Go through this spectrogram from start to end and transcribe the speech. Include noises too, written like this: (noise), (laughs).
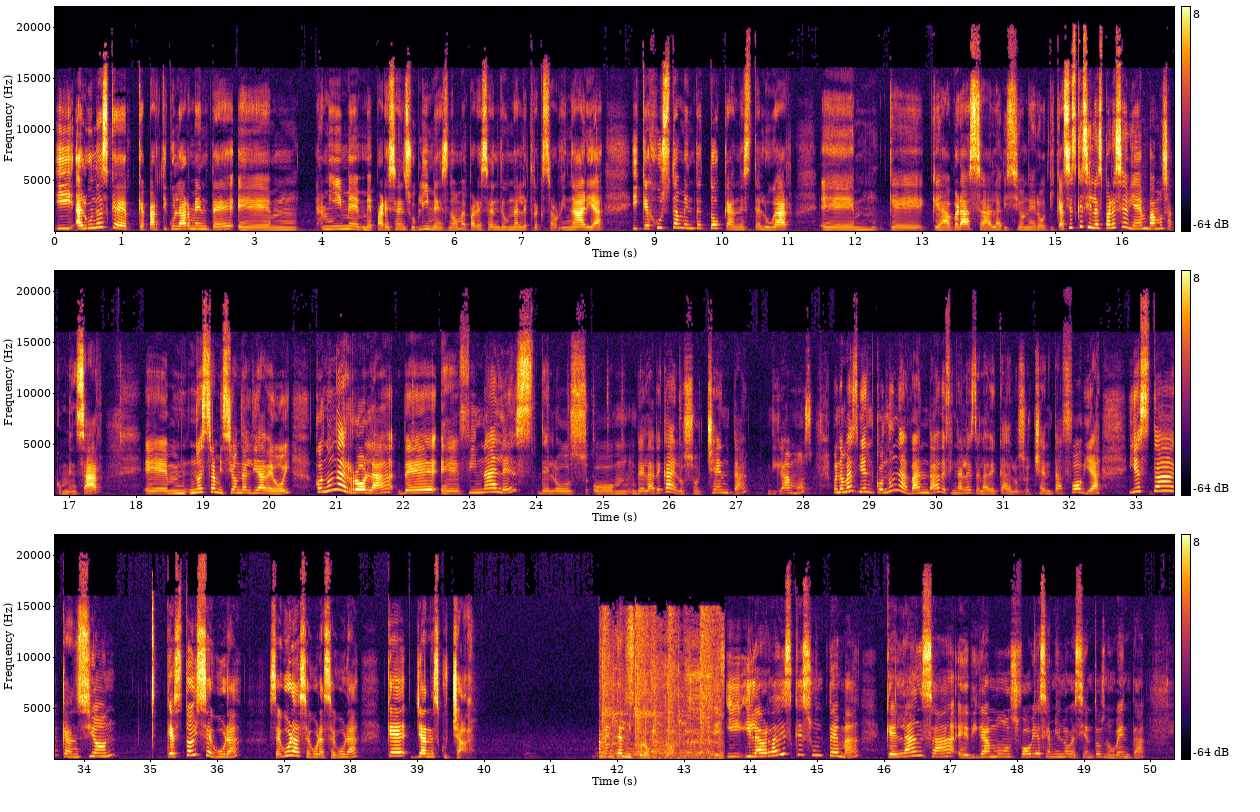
Y algunas que, particularmente eh, a mí me, me parecen sublimes, ¿no? Me parecen de una letra extraordinaria y que justamente tocan este lugar eh, que, que abraza la visión erótica. Así es que si les parece bien, vamos a comenzar eh, nuestra misión del día de hoy con una rola de eh, finales de los mm, de la década de los 80, digamos. Bueno, más bien con una banda de finales de la década de los 80, Fobia, y esta canción que estoy segura, segura, segura, segura, que ya han escuchado. El microbito. eh, y la verdad es que es un tema que lanza, eh, digamos, Fobia hacia 1990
